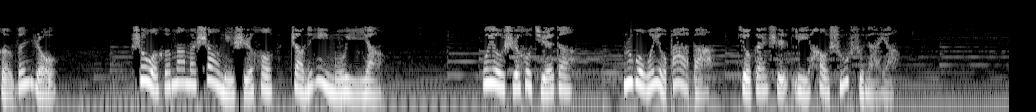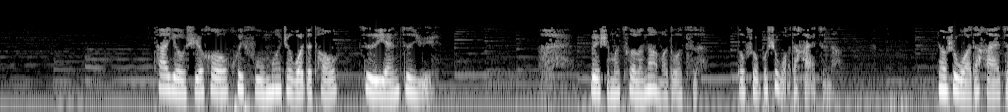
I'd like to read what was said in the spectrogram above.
很温柔，说我和妈妈少女时候长得一模一样。我有时候觉得，如果我有爸爸，就该是李浩叔叔那样。他有时候会抚摸着我的头，自言自语：“唉，为什么测了那么多次，都说不是我的孩子呢？要是我的孩子……”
